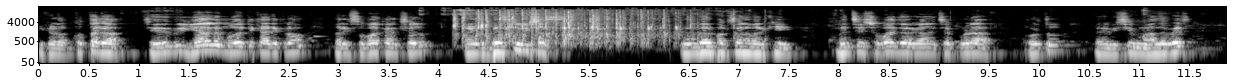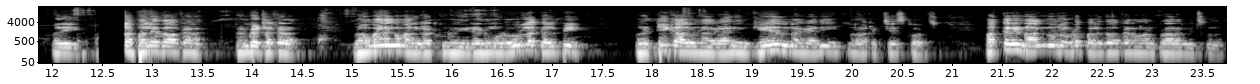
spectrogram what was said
ఇక్కడ కొత్తగా చేరింది ఇవాళ మొదటి కార్యక్రమం. వారికి శుభాకాంక్షలు. And best wishes. అందరి పక్షాన వారికి మంచి శుభం జరగాలని చెప్పి కూడా కోరుతూ విషయం ఆల్ ద బెస్ట్. మరి పల్లె దవాఖాన పెంబెట్ల కాడ బ్రహ్మాండంగా మనం కట్టుకుంటాం ఈ రెండు మూడు ఊర్లకు కలిపి మన టీకాలు ఉన్నా కానీ ఇంకేది ఉన్నా కానీ మనం అక్కడ చేసుకోవచ్చు. పక్కనే నాగనూరులో కూడా పల్లె దవాఖాన మనం ప్రారంభించుకున్నాం.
